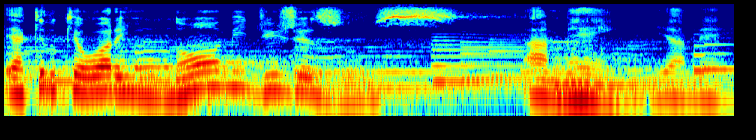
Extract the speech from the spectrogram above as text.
é aquilo que eu oro em nome de Jesus. Amém e amém.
